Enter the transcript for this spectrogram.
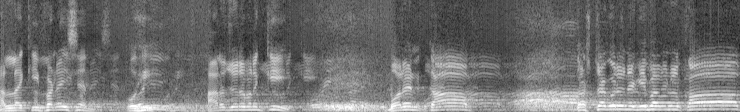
আল্লাহ কি পাঠাইছেন? ওহি। আরও জোরে মানে কি? বলেন, কাফ। দশটা করে নাকি পাবেন? কাফ।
